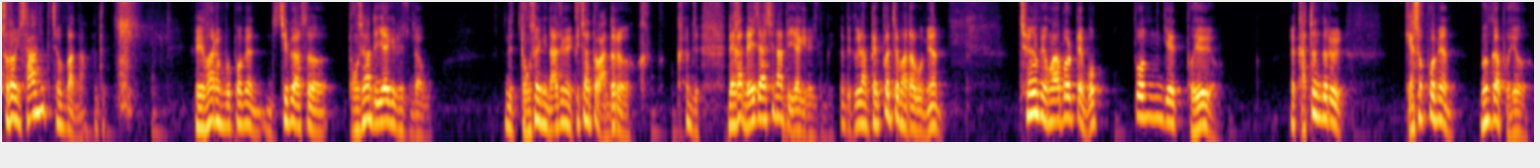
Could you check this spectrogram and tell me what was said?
초등학교 4학년 때 처음 봤나? 영화를 못 보면 집에 와서 동생한테 이야기를 해준다고. 근데 동생이 나중에 귀찮다고 안 들어. 그럼 이제 내가 내 자신한테 이야기를 해주는 거예요. 근데 그걸 한 100번쯤 하다 보면 처음 영화 볼 때 못 본 게 보여요. 같은 거를 계속 보면 뭔가 보여.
